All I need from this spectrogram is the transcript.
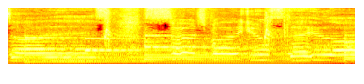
Search, but you stay lost.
